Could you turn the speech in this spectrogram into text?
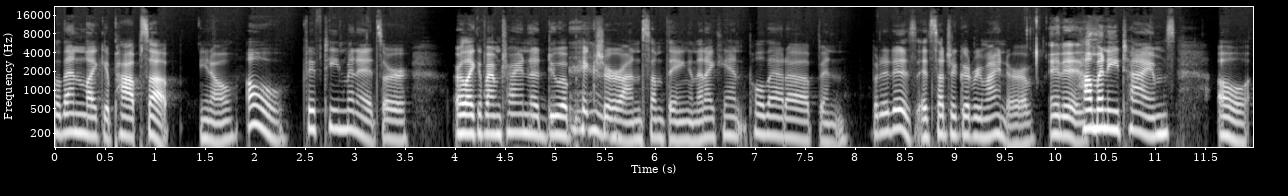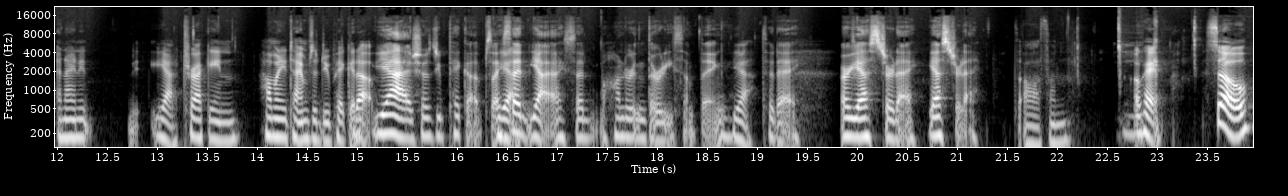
so then like it pops up, you know, oh, 15 minutes or or like if I'm trying to do a picture on something and then I can't pull that up and but it is it's such a good reminder of It is. how many times oh, and I need yeah, tracking how many times did you pick it up? Yeah, it shows you pickups. I Yeah. said, yeah, I said 130 something Yeah, today or yesterday. Yesterday. it's awesome. Okay. So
